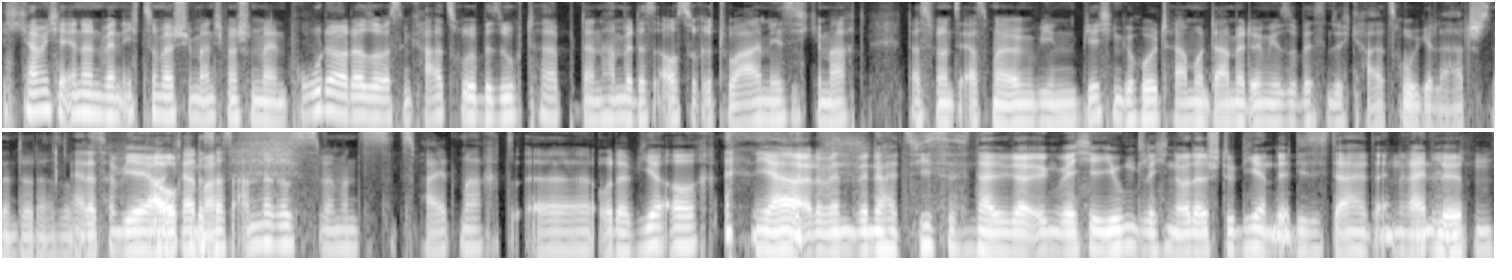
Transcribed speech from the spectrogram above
ich kann mich erinnern, wenn ich zum Beispiel manchmal schon meinen Bruder oder sowas in Karlsruhe besucht habe, dann haben wir das auch so ritualmäßig gemacht, dass wir uns erstmal irgendwie ein Bierchen geholt haben und damit irgendwie so ein bisschen durch Karlsruhe gelatscht sind oder so. ja, das haben wir ja Aber auch klar, das ist gemacht. was anderes, wenn man es zu zweit macht äh, oder wir auch. Ja, oder wenn, wenn du halt siehst, das sind halt wieder irgendwelche Jugendlichen oder Studierende, die sich da halt einen reinlöten.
